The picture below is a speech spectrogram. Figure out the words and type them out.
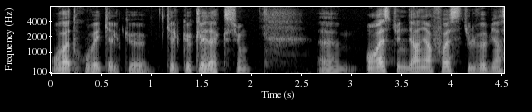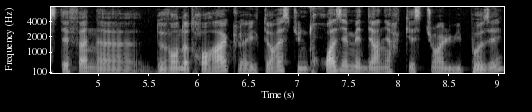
on va trouver quelques, quelques clés d'action. Euh, on reste une dernière fois, si tu le veux bien, Stéphane, euh, devant notre oracle. Il te reste une troisième et dernière question à lui poser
